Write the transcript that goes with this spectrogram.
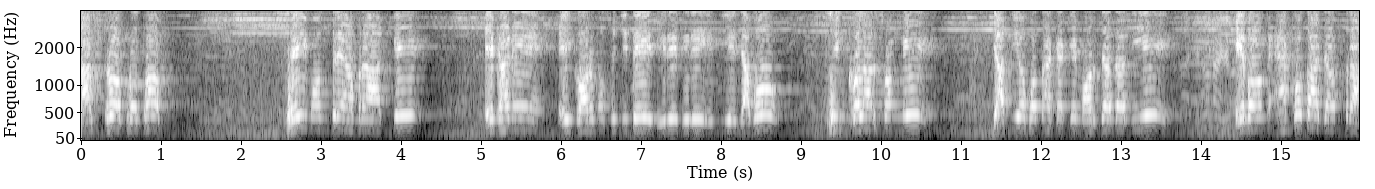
রাষ্ট্র প্রথম, সেই মন্ত্রে আমরা আজকে এখানে এই কর্মসূচিতে ধীরে ধীরে এগিয়ে যাব। শৃঙ্খলার সঙ্গে জাতীয় পতাকাকে মর্যাদা দিয়ে এবং একতা যাত্রা,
